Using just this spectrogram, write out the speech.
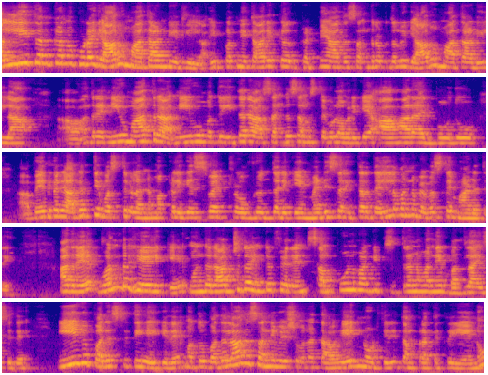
ಅಲ್ಲಿ ತನಕನೂ ಕೂಡ ಯಾರು ಮಾತಾಡಿರ್ಲಿಲ್ಲ ಇಪ್ಪತ್ತನೇ ತಾರೀಕು ಘಟನೆ ಆದ ಸಂದರ್ಭದಲ್ಲೂ ಯಾರು ಮಾತಾಡಿಲ್ಲ. ಅಂದ್ರೆ ನೀವು ಮಾತ್ರ ನೀವು ಮತ್ತು ಇತರ ಸಂಘ ಸಂಸ್ಥೆಗಳು ಅವರಿಗೆ ಆಹಾರ ಇರ್ಬೋದು ಬೇರೆ ಬೇರೆ ಅಗತ್ಯ ವಸ್ತುಗಳನ್ನ ಮಕ್ಕಳಿಗೆ ಸ್ವೆಟ್ರು ವೃದ್ಧರಿಗೆ ಮೆಡಿಸನ್ ಈ ತರದೆಲ್ಲವನ್ನ ವ್ಯವಸ್ಥೆ ಮಾಡಿದ್ರಿ. ಆದ್ರೆ ಒಂದು ಹೇಳಿಕೆ ಒಂದು ರಾಜ್ಯದ ಇಂಟರ್ಫಿಯರೆನ್ಸ್ ಸಂಪೂರ್ಣವಾಗಿ ಚಿತ್ರಣವನ್ನೇ ಬದಲಾಯಿಸಿದೆ. ಈಗ ಪರಿಸ್ಥಿತಿ ಹೇಗಿದೆ ಮತ್ತು ಬದಲಾದ ಸನ್ನಿವೇಶವನ್ನ ತಾವು ಹೇಗ್ ನೋಡ್ತೀರಿ ತಮ್ಮ ಪ್ರತಿಕ್ರಿಯೆ ಏನು?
